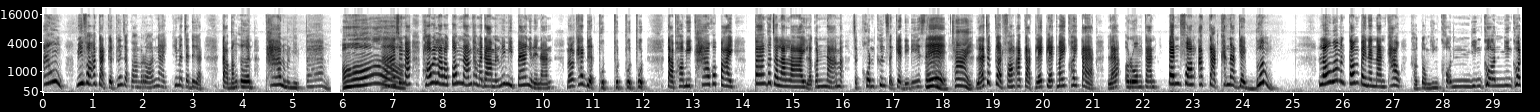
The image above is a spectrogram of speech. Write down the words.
เอ้า มีฟองอากาศเกิดขึ้นจากความร้อนไงที่มันจะเดือด แต่บังเอิญข้าวเนี่ยมันมีแป้ง อ๋อใช่ไหมเพราะเวลาเราต้มน้ำธรรมดามันไม่มีแป้งอยู่ในนั้น มันก็แค่เดือดผุดผุดผุดผุดแต่พอมีข้าวเข้าไปแป้งก็จะละลายแล้วก็น้ำอะจะข้นขึ้นสังเกตดีๆซิใช่ แล้วจะเกิดฟองอากาศเล็กๆ ไม่ค่อยแตก และรวมกันเป็นฟองอากาศขนาดใหญ่บึ้ม แล้วว่ามันต้มไปนานๆเข้าเขาต้มยิงคนยิงคนยิงคน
